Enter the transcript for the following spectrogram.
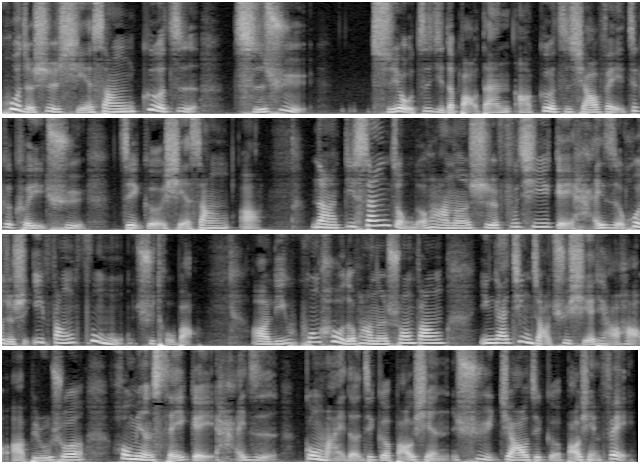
或者是协商各自持续持有自己的保单啊，各自消费，这个可以去这个协商啊。那第三种的话呢，是夫妻给孩子或者是一方父母去投保。啊，离婚后的话呢，双方应该尽早去协调好啊，比如说后面谁给孩子购买的这个保险续交这个保险费，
